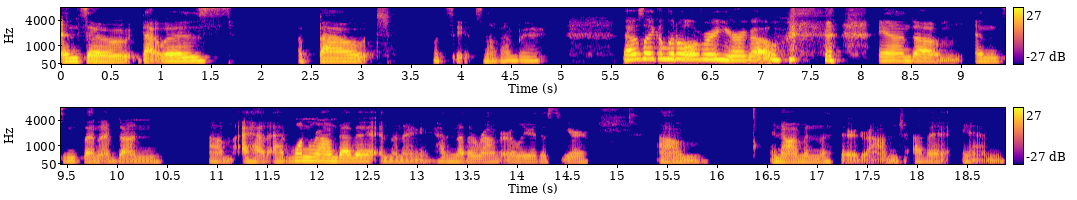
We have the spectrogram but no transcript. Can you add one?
and so that was about let's see, it's November. That was like a little over a year ago, and um, and since then I've done. Um, I had I had one round of it, and then I had another round earlier this year, um, and now I'm in the third round of it, and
